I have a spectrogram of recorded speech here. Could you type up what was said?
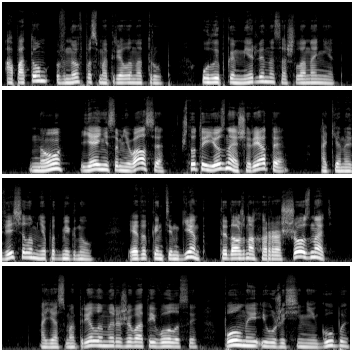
А потом вновь посмотрела на труп. Улыбка медленно сошла на нет. «Ну, я и не сомневался, что ты ее знаешь, Риате!» Акена весело мне подмигнул. «Этот контингент ты должна хорошо знать!» А я смотрела на рыжеватые волосы, полные и уже синие губы,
